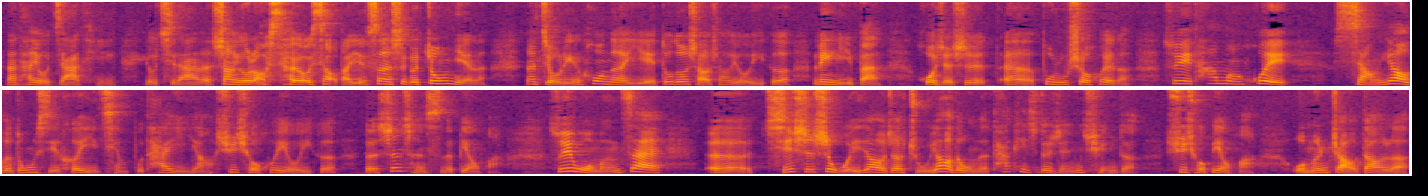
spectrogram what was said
那他有家庭，有其他的上有老 下有小吧，也算是个中年了。那九零后呢，也多多少少有一个另一半，或者是呃步入社会了，所以他们会想要的东西和以前不太一样，需求会有一个呃深层次的变化。所以我们在呃其实是围绕着主要的我们的 package 的人群的需求变化。我们找到了，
